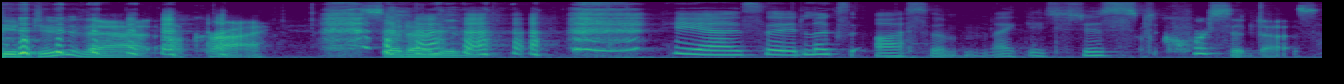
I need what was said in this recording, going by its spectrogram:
you do that, I'll cry. So don't do that. yeah, so it looks awesome. Like it's just Of course it does.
